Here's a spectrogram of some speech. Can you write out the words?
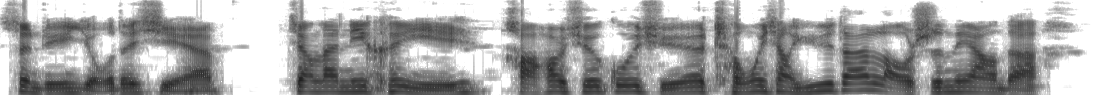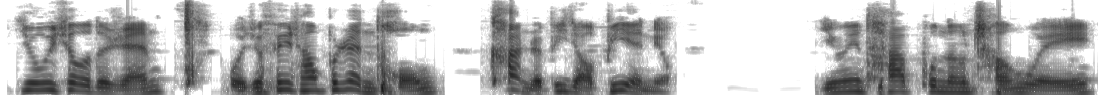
甚至于有的写将来你可以好好学国学，成为像于丹老师那样的优秀的人，我就非常不认同，看着比较别扭，因为他不能成为。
